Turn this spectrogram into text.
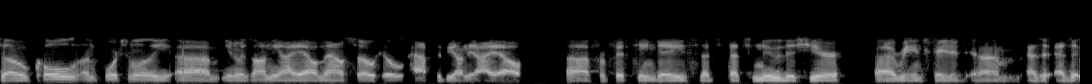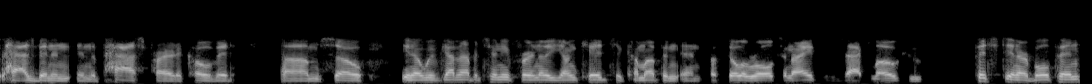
So Cole, unfortunately, um, you know, is on the IL now, so he'll have to be on the IL uh, for 15 days. That's that's new this year, uh, reinstated um, as it, as it has been in, in the past prior to COVID. Um, so you know, we've got an opportunity for another young kid to come up and, and fulfill a role tonight. Zach Logue, who pitched in our bullpen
